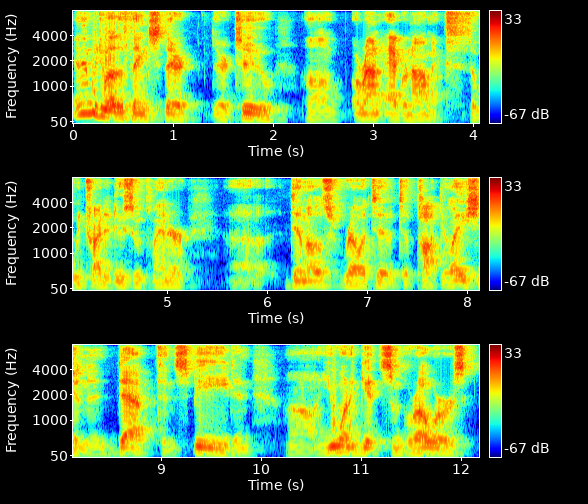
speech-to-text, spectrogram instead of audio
and then we do other things there there too um, around agronomics. So we try to do some planter uh, demos relative to population and depth and speed. And uh, you want to get some growers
